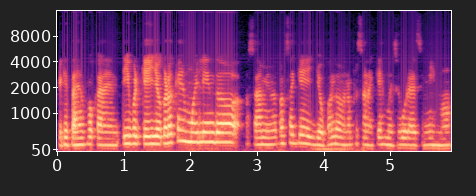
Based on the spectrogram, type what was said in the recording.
porque estás enfocada en ti, porque yo creo que es muy lindo, o sea, a mí me pasa que yo cuando veo una persona que es muy segura de sí mismo,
